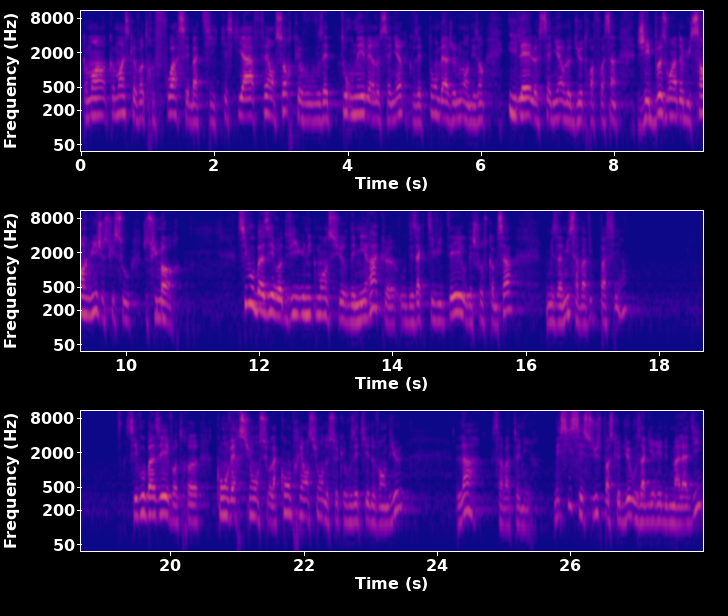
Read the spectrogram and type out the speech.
Comment, comment est-ce que votre foi s'est bâtie? Qu'est-ce qui a fait en sorte que vous vous êtes tourné vers le Seigneur et que vous êtes tombé à genoux en disant Il est le Seigneur, le Dieu trois fois saint. J'ai besoin de lui. Sans lui, je suis, sous, je suis mort. Si vous basez votre vie uniquement sur des miracles ou des activités ou des choses comme ça, mes amis, ça va vite passer. Hein si vous basez votre conversion sur la compréhension de ce que vous étiez devant Dieu, là, ça va tenir. Mais si c'est juste parce que Dieu vous a guéri d'une maladie,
